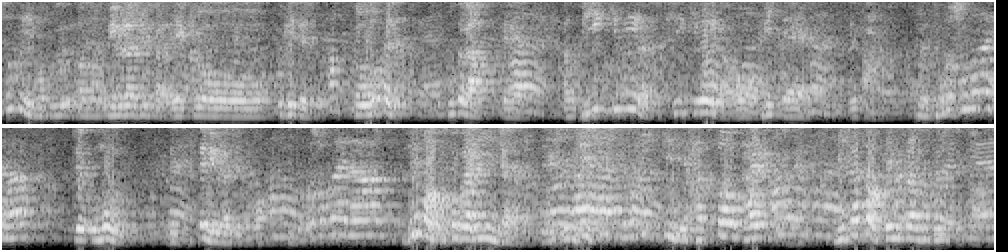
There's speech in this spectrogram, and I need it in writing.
特に僕あの三浦淳から影響を受けてると思ってることがあって、あの B 級映画とか C 級映画を見て、あこれどうしようもないなって思うんですって、三浦淳も。どうしようもないなでもそこがいいんじゃないっていうふうにその一気に発想を変えるっていうね見方を転換させるっていうか。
